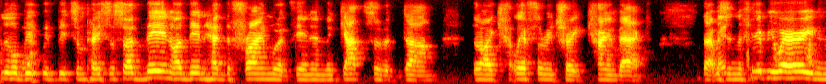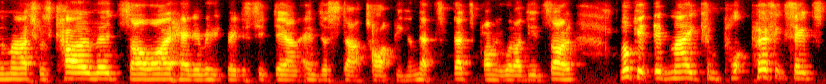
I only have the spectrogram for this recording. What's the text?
little bit with bits and pieces. So then I then had the framework then and the guts of it done that I left the retreat, came back, that was in the February, and in the March was COVID, so I had everything ready to sit down and just start typing, and that's that's probably what I did. So, look, it, it made compl- perfect sense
